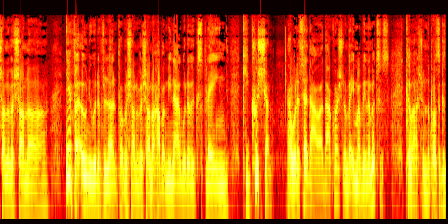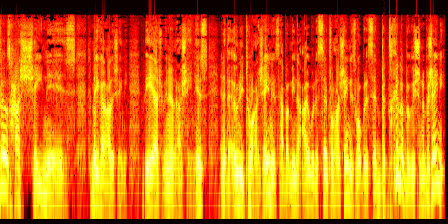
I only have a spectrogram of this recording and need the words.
If I only would have learned from Shana Vashana, Habamina, I would have explained Kikushan. I would have said that, that question about Imavina mitzvahs. Kamash from the pasuk tells Hashenis to make an other sheni. V'yashmin and Hashenis, and if there only two Hashenis, Habamina, I would have said from Hashenis what would have said Betchila b'Vishna b'Sheni.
